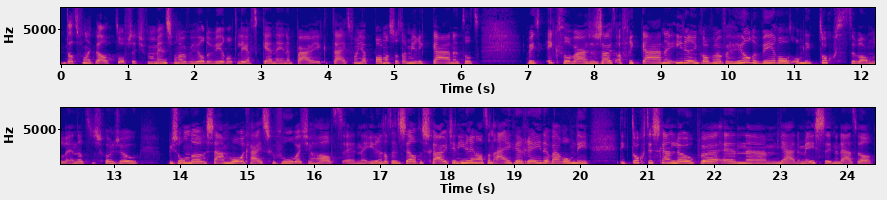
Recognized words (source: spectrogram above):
dat vond ik wel tof. Dat je van mensen van over heel de wereld leert kennen in een paar weken tijd. Van Japanners tot Amerikanen tot weet ik veel waar ze, Zuid-Afrikanen. Iedereen kan van over heel de wereld om die tocht te wandelen. En dat is gewoon zo bijzonder saamhorigheidsgevoel wat je had. En uh, iedereen zat in hetzelfde schuitje. En iedereen had een eigen reden waarom die, die tocht is gaan lopen. En um, ja, de meeste inderdaad wel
